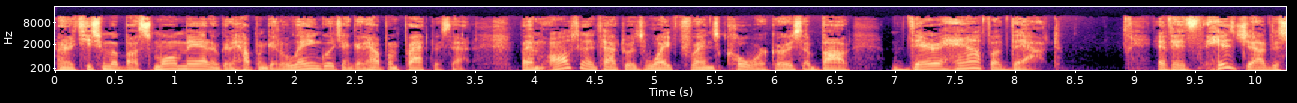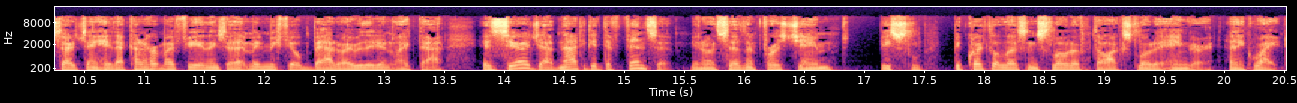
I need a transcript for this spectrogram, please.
I'm going to teach him about small mad. I'm going to help him get a language. I'm going to help him practice that. But I'm also going to talk to his wife, friends, coworkers about their half of that. If it's his job to start saying, hey, that kind of hurt my feelings, or that made me feel bad, or I really didn't like that, it's their job not to get defensive. You know, it says in First James, be, sl- be quick to listen, slow to talk, slow to anger. I think, right.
